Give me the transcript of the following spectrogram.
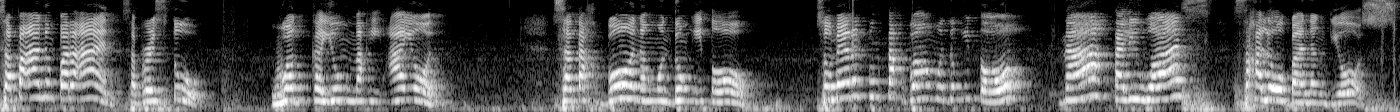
Sa paanong paraan? Sa verse 2, Huwag kayong makiayon sa takbo ng mundong ito. So meron pong takbo ang mundong ito na taliwas sa kalooban ng Diyos.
